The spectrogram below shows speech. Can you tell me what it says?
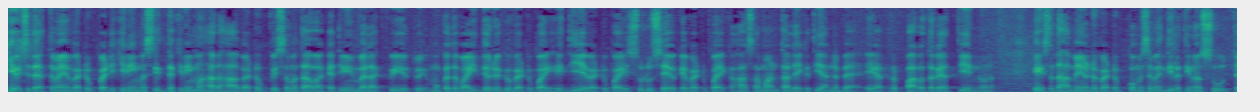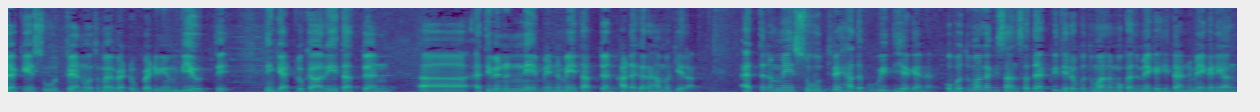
කිවච දත්තමයි වැටු පඩි කිරීම සිද්ධ කිරීම හරහා වැටු විසමතාව ඇතිවීම වැලක්ව යුතුයි. මොකද වෛද්‍යරයක වැටුපයි හෙදිය වැටුපයි සුළුසේවක වැටුපයි හා සමන්තලයක තියන්න බෑ. අතර පරතරයක් තියෙන් ඕන. ඒ සහ මේට වැටු කොමසම දිලතින සූත්‍රයගේ සූත්‍රයන් ොතම වැටු පැඩිවීම වියයුත්තේ ති ගැටලුකාරී තත්ත්වයන් ඇතිවෙනන්නේ මෙන්න මේ තත්ත්වයන් කඩ කරහම කියලා. ඇත්තට මේ සූත්‍රය හදපු විදිහ ගැන ඔබතුමලගේ සංසදයක් විදිර ඔබතුමල මොකද මේක හිතන්න මේකනිකන්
